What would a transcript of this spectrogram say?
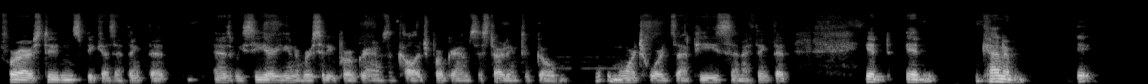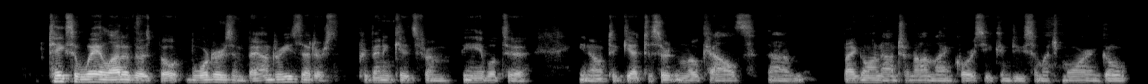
for our students because i think that as we see our university programs and college programs are starting to go more towards that piece and i think that it it kind of it takes away a lot of those borders and boundaries that are preventing kids from being able to, you know, to get to certain locales. Um, by going onto an online course, you can do so much more and go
